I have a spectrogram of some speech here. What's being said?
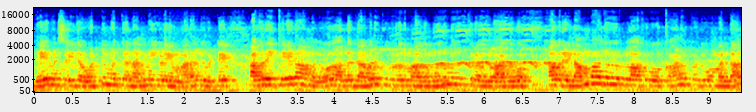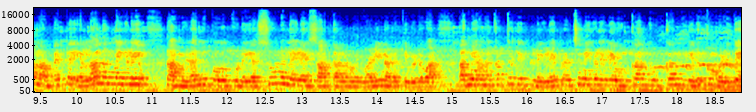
தேவன் செய்த ஒட்டுமொத்த நன்மைகளையும் மறந்துவிட்டு அவரை தேடாமலோ அல்லது அவருக்கு விரோதமாக முறுமுறுக்கிறவர்களாகவோ அவரை நம்பாதவர்களாகவோ காணப்படுவோம் என்றால் நாம் பெற்ற எல்லா நன்மைகளையும் நாம் இழந்து போகக்கூடிய சூழ்நிலையிலே சாத்தா நம்மை வழி நடத்தி விடுவார். அருமையான கத்துடைய பிள்ளைகளே பிரச்சனைகளிலே உட்கார்ந்து உட்கார்ந்து இருக்கும் பொழுது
